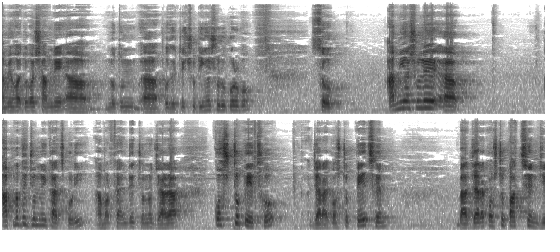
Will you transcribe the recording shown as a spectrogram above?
আমি হয়তোবা সামনে নতুন প্রজেক্টের শুটিংও শুরু করব। সো আমি আসলে আপনাদের জন্যই কাজ করি। আমার ফ্যানদের জন্য যারা কষ্ট পেয়েছ, যারা কষ্ট পেয়েছেন বা যারা কষ্ট পাচ্ছেন যে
